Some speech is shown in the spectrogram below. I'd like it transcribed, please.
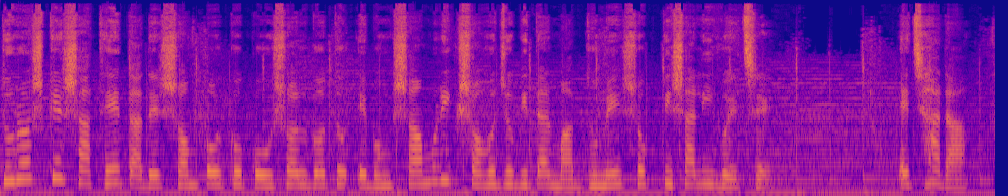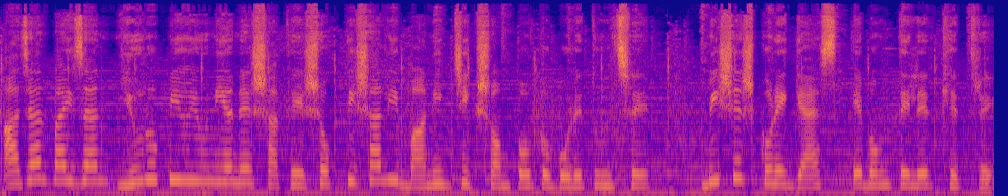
তুরস্কের সাথে তাদের সম্পর্ক কৌশলগত এবং সামরিক সহযোগিতার মাধ্যমে শক্তিশালী হয়েছে। এছাড়া আজারবাইজান ইউরোপীয় ইউনিয়নের সাথে শক্তিশালী বাণিজ্যিক সম্পর্ক গড়ে তুলছে, বিশেষ করে গ্যাস এবং তেলের ক্ষেত্রে।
